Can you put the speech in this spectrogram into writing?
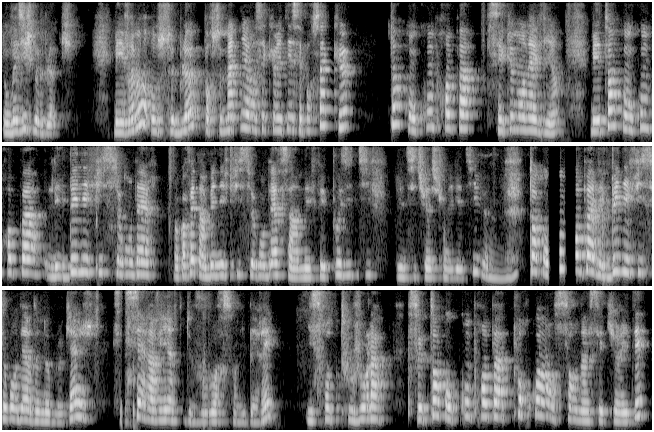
Donc vas-y, je me bloque. Mais vraiment, on se bloque pour se maintenir en sécurité. C'est pour ça que tant qu'on comprend pas, c'est que mon avis, hein, mais tant qu'on comprend pas les bénéfices secondaires, donc en fait un bénéfice secondaire c'est un effet positif d'une situation négative, mhm. tant qu'on comprend pas les bénéfices secondaires de nos blocages, ça sert à rien de vouloir s'en libérer, ils seront toujours là. Parce que tant qu'on comprend pas pourquoi on se sent en insécurité,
